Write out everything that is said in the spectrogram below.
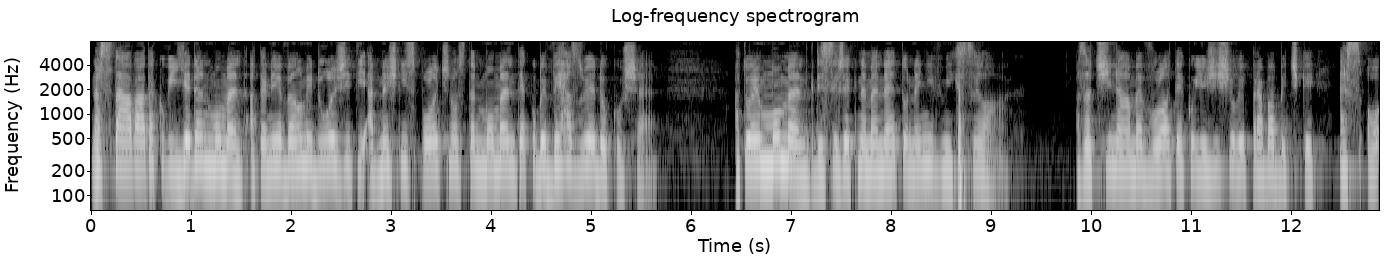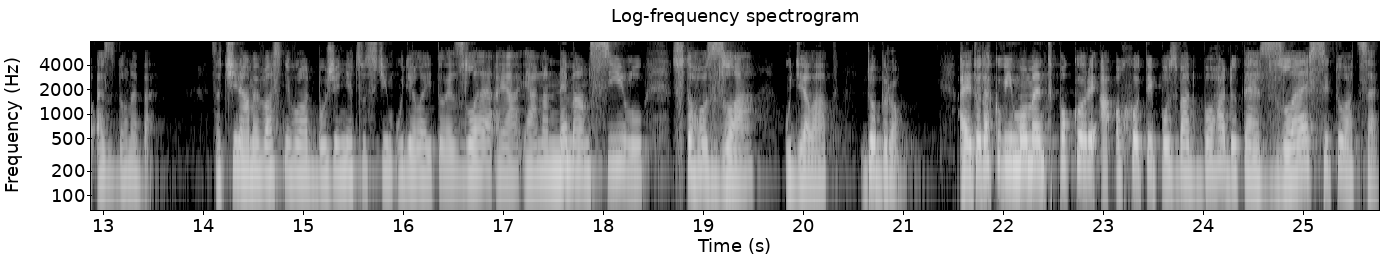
nastává takový jeden moment a ten je velmi důležitý a dnešní společnost ten moment jakoby vyhazuje do koše a to je moment, kdy si řekneme, ne, to není v mých silách. A začínáme volat jako Ježíšovi prababičky SOS do nebe. Začínáme vlastně volat, bože, něco s tím udělej, to je zlé a já, já nemám sílu z toho zla udělat dobro. A je to takový moment pokory a ochoty pozvat Boha do té zlé situace.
